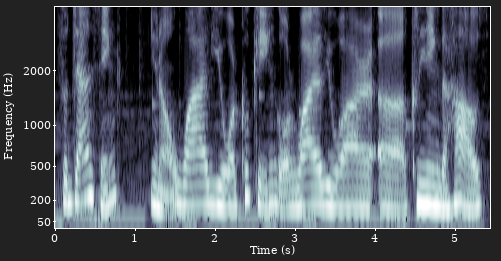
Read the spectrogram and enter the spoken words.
So dancing, you know, while you are cooking or while you are uh, cleaning the house,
